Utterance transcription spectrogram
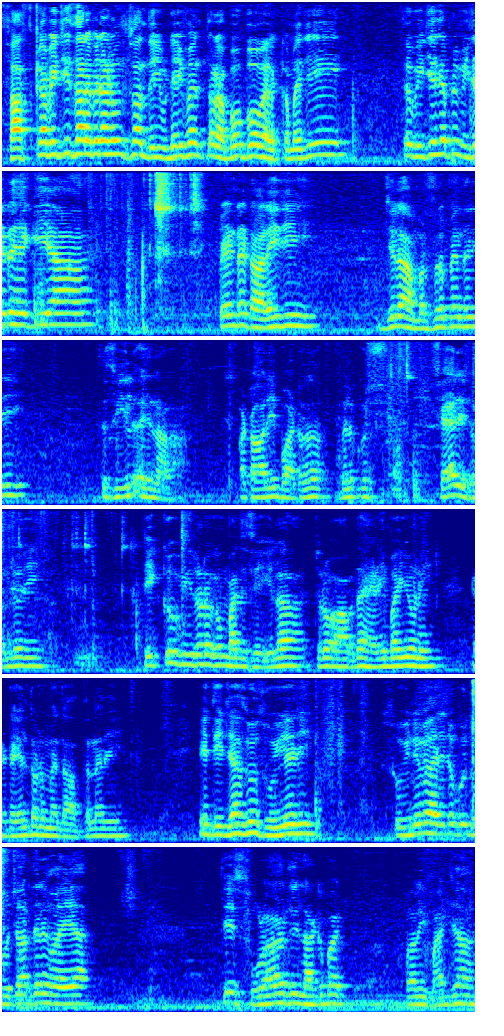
ਸਤਿ ਸ਼੍ਰੀ ਅਕਾਲ ਵੀਰ ਜੀ, ਸਾਰੇ ਵੀਰਾਂ ਨੂੰ ਸੰਦੀਪ ਡੇ ਫੈਨ ਤੁਹਾਡਾ ਬਹੁਤ ਬਹੁਤ ਵੈਲਕਮ ਹੈ ਜੀ। ਤੇ ਵੀਜੇ ਜੀ ਆਪਣੀ ਵਿਜਟ ਹੈਗੀ ਆ ਪਿੰਡ ਅਟਾਰੀ ਜੀ, ਜ਼ਿਲ੍ਹਾ ਅੰਮ੍ਰਿਤਸਰ ਪਿੰਡ ਜੀ, ਤਹਿਸੀਲ ਅਜਨਾਲਾ। ਅਟਾਰੀ ਬਾਰਡਰ ਬਿਲਕੁਲ ਸ਼ਹਿਰ ਹੀ ਸਮਝੋ ਜੀ। ਇੱਕੋ ਵੀਰ ਉਹਨਾਂ ਕੋਲ ਮੱਝ ਸੇਲ ਆ, ਚਲੋ ਆਪ ਦਾ ਹੈ ਨਹੀਂ ਬਾਈ ਹੋਣੀ ਡਿਟੇਲ ਤੁਹਾਨੂੰ ਮੈਂ ਦੱਸ ਦਿੰਦਾ ਜੀ। ਇਹ ਤੀਜਾ ਸੂ ਸੂਈ ਹੈ ਜੀ। ਸੂਈ ਨੇ ਵੀ ਅੱਜ ਤੋਂ ਕੋਈ 2-4 ਦਿਨ ਹੋਏ ਆ। ਤੇ 16 ਦੇ ਲਗਭਗ ਵਾਲੀ ਮੱਝ ਆ,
